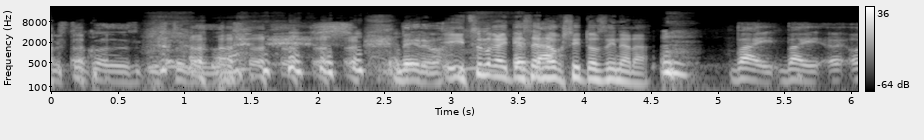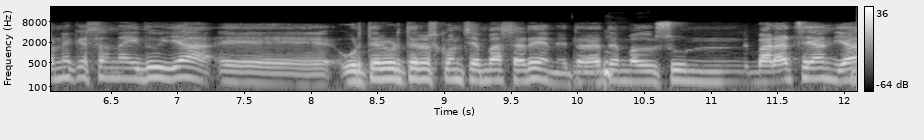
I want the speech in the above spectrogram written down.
Gustoko dut, gustoko dut. Bero. Itzul gaitezen oxitozinara. Bai, bai, eh, honek esan nahi du ja, e, urtero urtero eskontzen bazaren, eta daten baduzun baratzean, ja,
